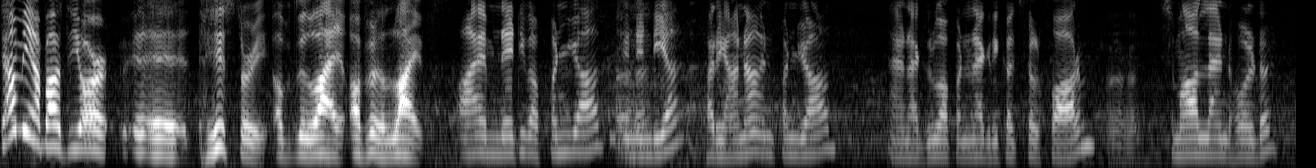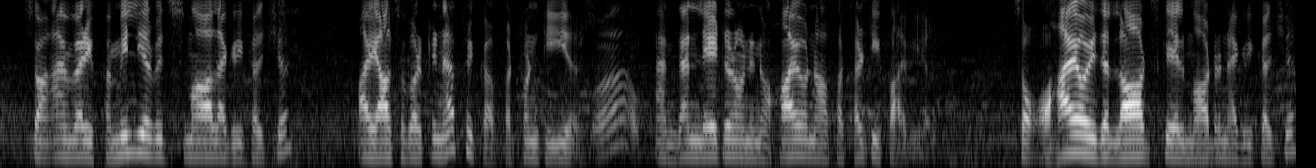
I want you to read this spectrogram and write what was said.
tell me about your uh, history of the life of your lives. I am native of Punjab in India, Haryana and Punjab, and I grew up on an agricultural farm, small landholder, so I'm very familiar with small agriculture. I also worked in Africa for 20 years, Wow. and then later on in Ohio now for 35 years. So Ohio is a large-scale modern agriculture,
